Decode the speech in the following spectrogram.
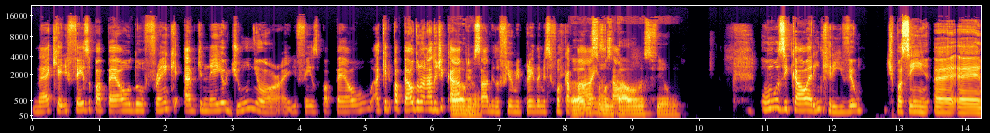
né, que ele fez o papel do Frank Abagnale Jr., ele fez o papel, aquele papel do Leonardo DiCaprio, Amo. sabe, do filme Prenda-me Se For Capaz Amo esse musical, amo esse filme. o musical era incrível. Tipo assim, é,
